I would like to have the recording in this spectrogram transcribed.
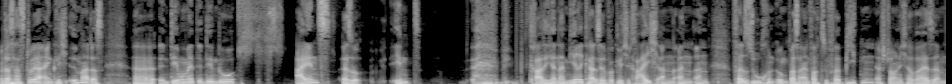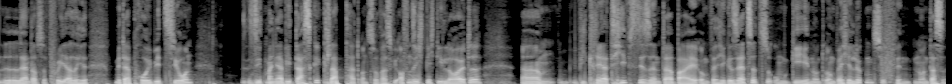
Und das hast du ja eigentlich immer, dass äh, in dem Moment, in dem du eins, also eben gerade hier in Amerika ist ja wirklich reich an, an, an Versuchen, irgendwas einfach zu verbieten, erstaunlicherweise im Land of the Free, also hier mit der Prohibition sieht man ja, wie das geklappt hat und sowas, wie offensichtlich die Leute, ähm, wie kreativ sie sind dabei, irgendwelche Gesetze zu umgehen und irgendwelche Lücken zu finden und dass,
